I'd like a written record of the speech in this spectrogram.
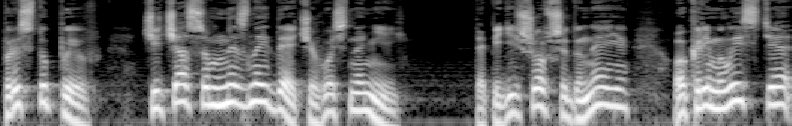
приступив, чи часом не знайде чогось на ній. Та, підійшовши до неї, окрім листя,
